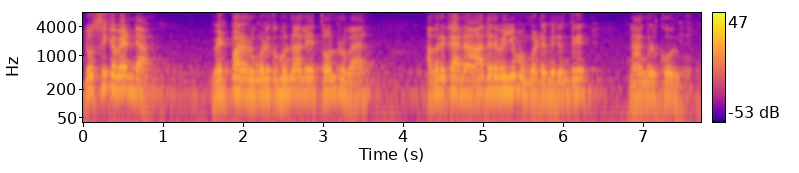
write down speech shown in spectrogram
யோசிக்க வேண்டாம். வேட்பாளர் உங்களுக்கு முன்னாலே தோன்றுவார். அவருக்கான ஆதரவையும் உங்களிடமிருந்து நாங்கள் கோருவோம்.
